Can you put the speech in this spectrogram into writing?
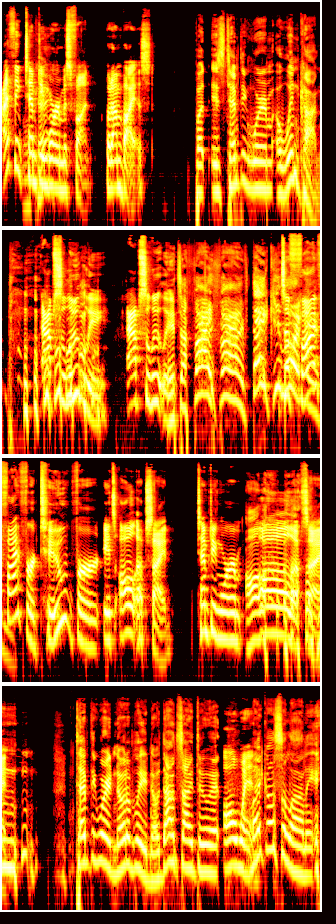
I think Tempting Wurm is fun, but I'm biased. But is Tempting Wurm a win con? Absolutely. Absolutely. it's a 5 5. Thank you, It's a five five for two for it's all upside. Tempting Wurm, All- all, upside, Tempting Word, notably, no downside to it. all win. Michael Solani,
